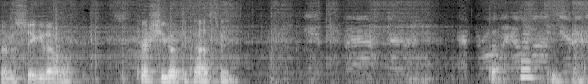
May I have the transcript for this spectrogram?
Trying to shake it off. Trying to shake off the costume. The heck is that?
